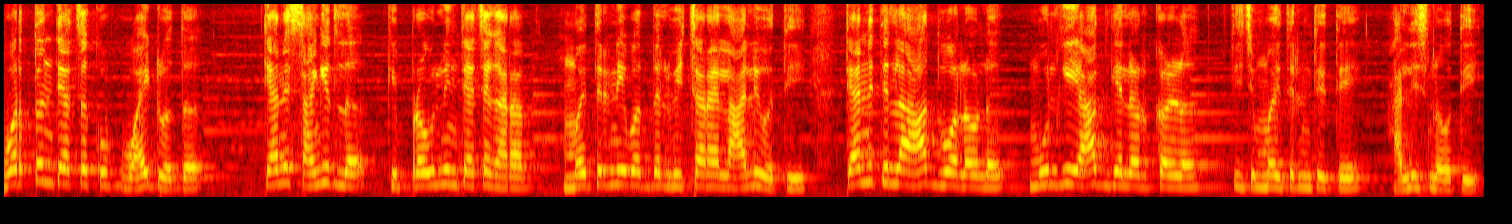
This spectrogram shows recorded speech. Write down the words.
वर्तन त्याचं खूप वाईट होतं. त्याने सांगितलं की प्रौलीन त्याच्या घरात मैत्रिणीबद्दल विचारायला आली होती. त्याने तिला आत बोलावलं. मुलगी आत गेल्यावर कळलं तिची मैत्रीण तिथे आलीच नव्हती.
